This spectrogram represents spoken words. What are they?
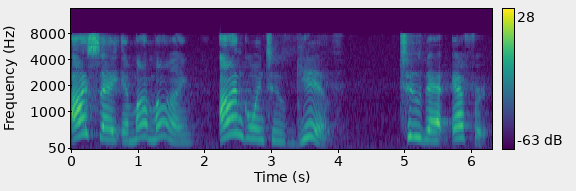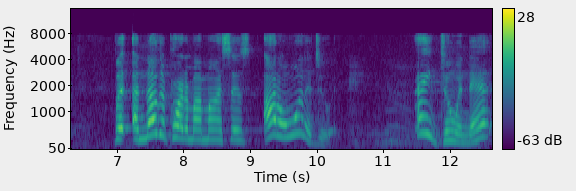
I say in my mind, I'm going to give to that effort. But another part of my mind says, I don't want to do it. I ain't doing that.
